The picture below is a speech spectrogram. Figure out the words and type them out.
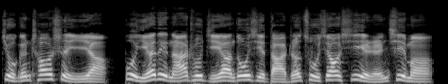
就跟超市一样，不也得拿出几样东西打折促销，吸引人气吗？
